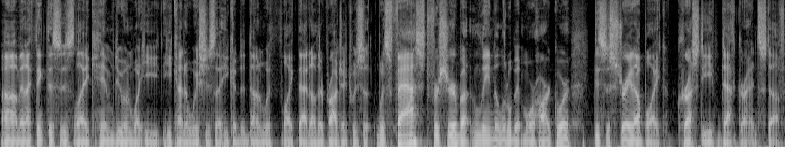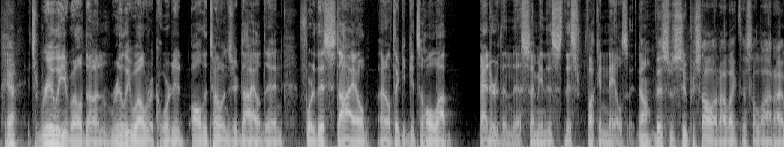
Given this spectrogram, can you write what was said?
um, and I think this is like him doing what he he kind of wishes that he could have done with like that other project, which was fast for sure, but leaned a little bit more hardcore. This is straight up like crusty death grind stuff. Yeah. It's really well done, really well recorded. All the tones are dialed in. For this style, I don't think it gets a whole lot better than this. I mean, this this fucking nails it. No, this was super solid. I like this a lot. I,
